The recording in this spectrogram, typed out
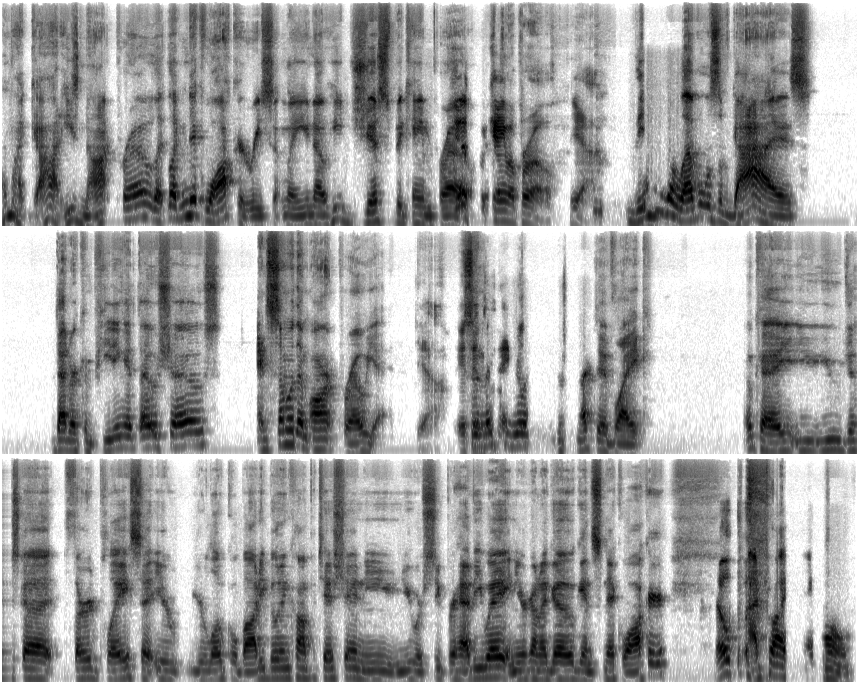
oh my god, he's not pro. Like like Nick Walker recently, you know, he just became pro. Just became a pro. Yeah. These are the levels of guys that are competing at those shows, and some of them aren't pro yet. Yeah, it's so it really perspective. Like okay, you, you just got third place at your, your local bodybuilding competition. You you were super heavyweight, and you're going to go against Nick Walker. Nope. I'd probably stay home.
